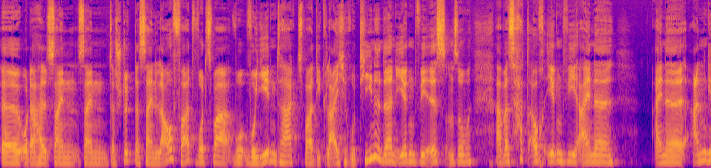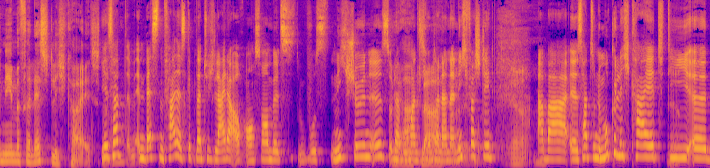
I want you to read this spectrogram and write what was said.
äh, oder halt sein, sein, das Stück, das seinen Lauf hat, wo zwar, wo, wo jeden Tag zwar die gleiche Routine dann irgendwie ist und so, aber es hat auch irgendwie eine, eine angenehme Verlässlichkeit. Ja, es hat im besten Fall, es gibt natürlich leider auch Ensembles, wo es nicht schön ist oder ja, wo man klar. sich untereinander nicht versteht. Ja. Aber es hat so eine Muckeligkeit, die, äh,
